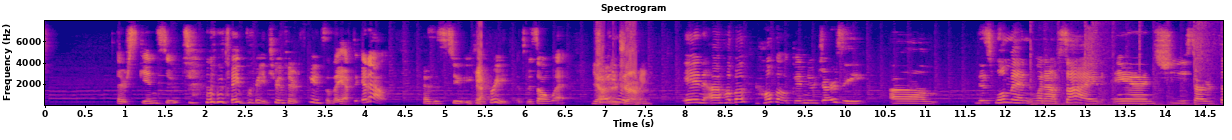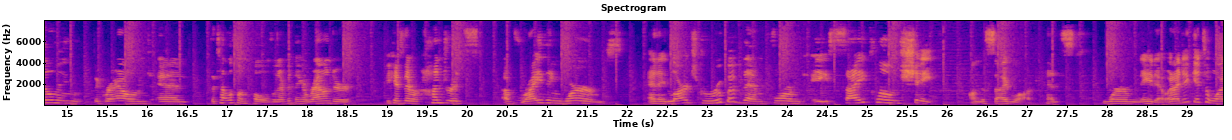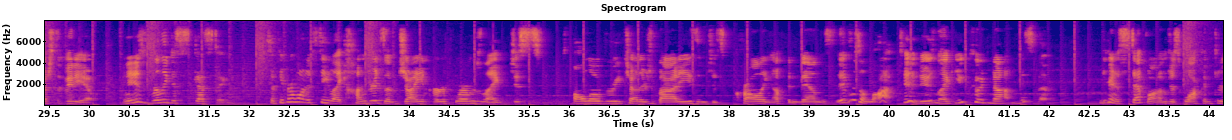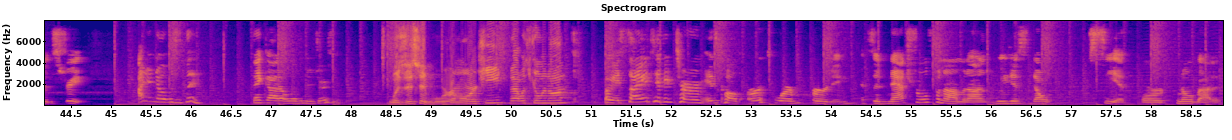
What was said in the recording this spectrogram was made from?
their skin suits. they breathe through their skin, so they have to get out because it's too. You can't Yeah. breathe if it's all wet. yeah, So they're drowning. in uh, Hoboken, Hoboken, New Jersey, um, this woman went outside and she started filming the ground and the telephone poles and everything around her because there were hundreds of writhing worms and a large group of them formed a cyclone shape on the sidewalk, hence wormnado. And I did get to watch the video. and it is really disgusting. So if you ever want to see like hundreds of giant earthworms like just all over each other's bodies and just crawling up and down, it was a lot too, dude. Like you could not miss them. You're gonna step on them just walking through the street. I didn't know it was a thing. Thank God I live in New Jersey. Was this a worm orgy that was going on? Okay, scientific term is called earthworm herding. It's a natural phenomenon. We just don't see it or know about it.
